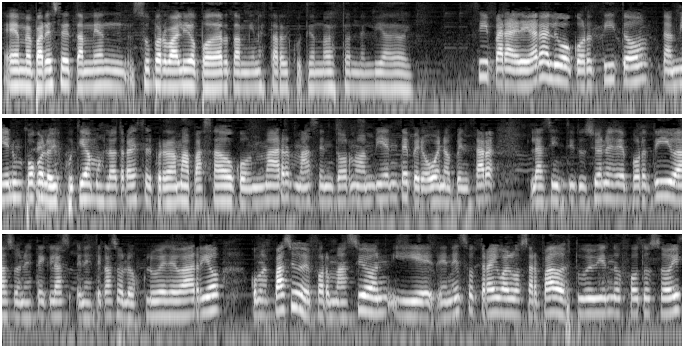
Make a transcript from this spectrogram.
me parece también súper válido poder también estar discutiendo esto en el día de hoy. Sí, para agregar algo cortito, también un poco lo discutíamos la otra vez el programa pasado con Mar, más en torno a ambiente, pero bueno, pensar las instituciones deportivas o en este, en este caso los clubes de barrio como espacios de formación y eh, en eso traigo algo zarpado. Estuve viendo fotos hoy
